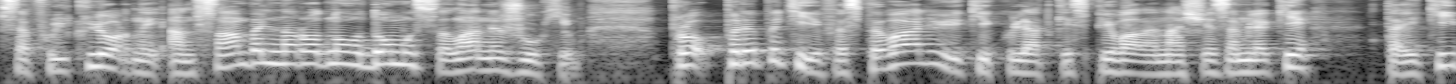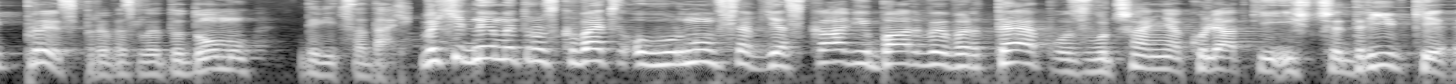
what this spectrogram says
Це фольклорний ансамбль народного дому села Нежухів. Про перипетії фестивалю, які колядки співали наші земляки. Та який приз привезли додому, дивіться далі. Вихідними Трускавець огорнувся в яскраві барви вертепу, звучання колядки і щедрівки,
